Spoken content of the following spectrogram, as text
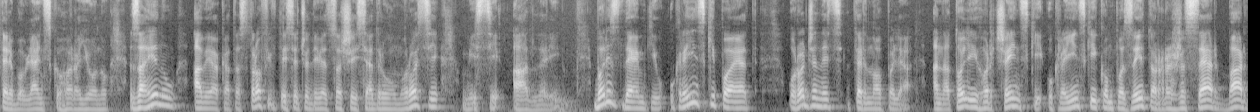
Теребовлянського району. Загинув авіакатастрофі в 1962 році в місті Адлері. Борис Демків, український поет уродженець Тернополя, Анатолій Горчинський, український композитор, режисер, бард,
